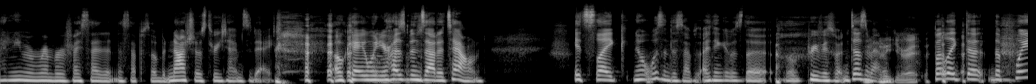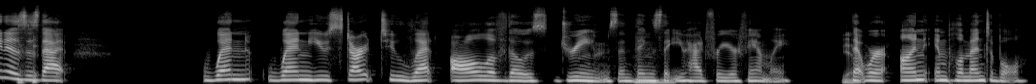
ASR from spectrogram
I don't even remember if I said it in this episode, but nachos three times a day. Okay. when your husband's out of town. It's like, no, it wasn't this episode. I think it was the, the previous one. It doesn't matter you're right. but like the the point is is that when when you start to let all of those dreams and things that you had for your family Yeah. that were unimplementable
